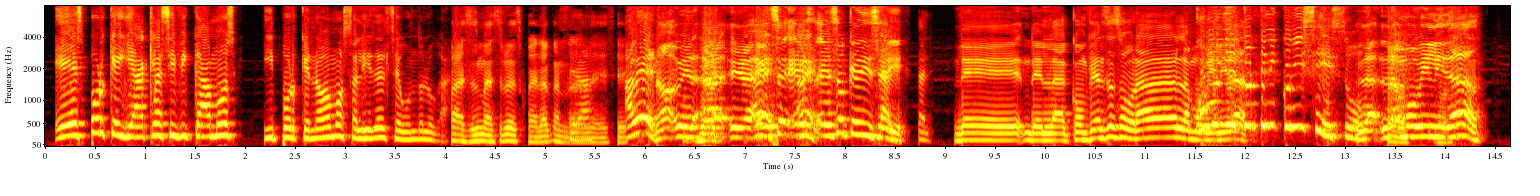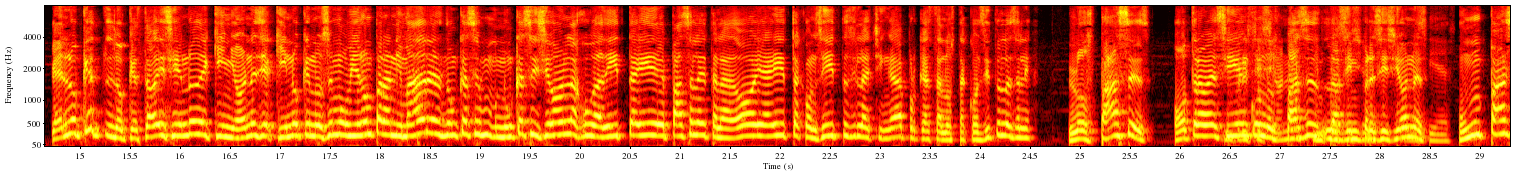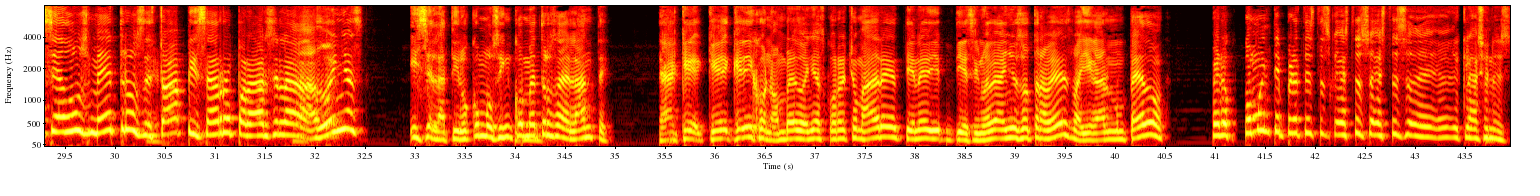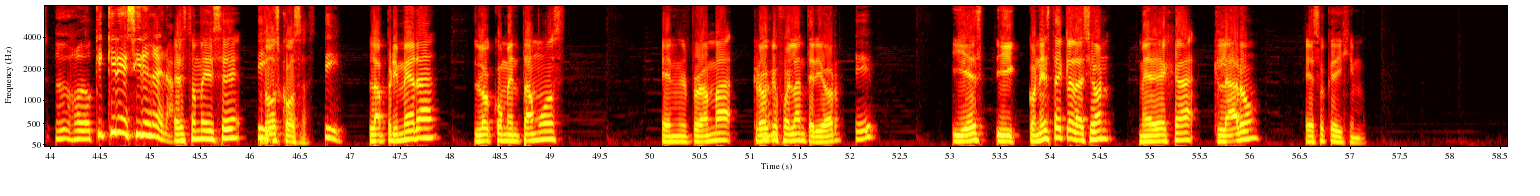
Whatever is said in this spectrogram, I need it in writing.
es porque ya clasificamos y porque no vamos a salir del segundo lugar. Ah, ese es maestro de escuela cuando. Sí, ah. sí. A ver. No, mira, ah, A ver, ese- a ver. es- eso que dice Dale, ahí. dale. De, de la confianza sobrada, la ¿Cómo el movilidad. director técnico dice eso? La, la Ah, movilidad. Es lo que, lo que estaba diciendo de Quiñones y Aquino, que no se movieron para ni madres. Nunca se, nunca se hicieron la jugadita ahí de pásale, te la doy ahí, taconcitos y la chingada, porque hasta los taconcitos le salían. Los pases. Otra vez siguen con los Imprecisiones, pases, las imprecisiones. Un pase a dos metros. Estaba Pizarro para dársela a Dueñas y se la tiró como cinco metros adelante. O sea, ¿qué, qué, qué dijo? No, hombre, Dueñas, corre hecho madre. Tiene 19 años otra vez. Va a llegar en un pedo. Pero, ¿cómo interpreta estas, estas, estas eh, declaraciones, Rodo? ¿Qué quiere decir Herrera? Esto me dice Sí. dos cosas. Sí. La primera, lo comentamos en el programa, creo Ah. que fue el anterior, Sí. y, es, y con esta declaración me deja claro eso que dijimos.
